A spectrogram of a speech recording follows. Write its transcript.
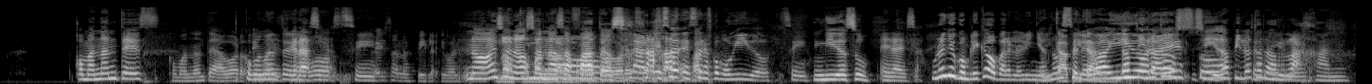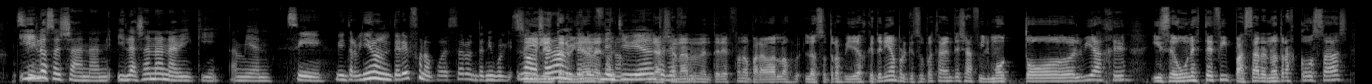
Comandantes. Comandante de a bordo. Comandante Igual de Gracias. abord, sí. Eso no es pilo. Igual No, eso no, No, son azafatos. Claro, eso, eso era como Guido, sí. Guido Su, era esa. Un año complicado para los niños, El ¿no? Se le va a Dos Guido, ahora pilotos, esto. sí, dos pilotos los rajan. Sí. Y los allanan. Y la allanan a Vicky también. Sí, le intervinieron en el teléfono, puede ser, o entendí cualquier... Sí, no, le allanaron el intervinieron, el, teléfono. Le intervinieron le el teléfono. allanaron el teléfono para ver los, los otros videos que tenía, porque supuestamente ella filmó todo el viaje y según Steffi pasaron otras cosas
